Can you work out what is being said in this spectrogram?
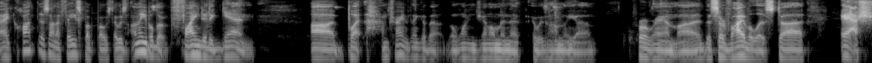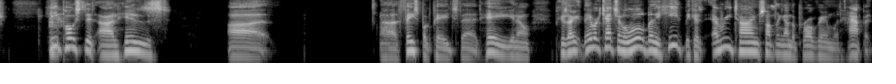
I caught this on a Facebook post. I was unable to find it again, uh, but I'm trying to think about the one gentleman that it was on the uh, program, the survivalist Ash. He posted on his uh, uh, Facebook page that, hey, you know, because I, they were catching a little bit of heat because every time something on the program would happen,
